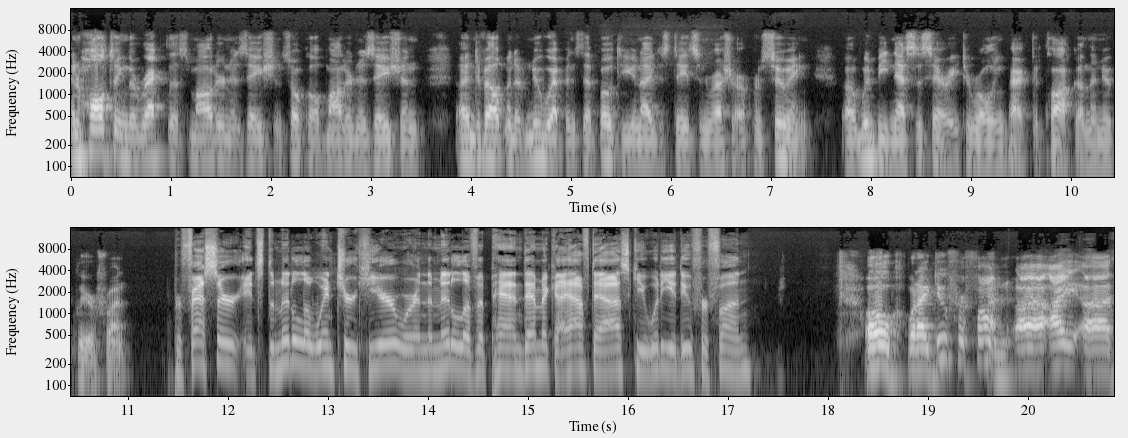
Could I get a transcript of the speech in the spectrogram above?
and halting the reckless modernization, so called modernization and development of new weapons that both the United States and Russia are pursuing uh, would be necessary to rolling back the clock on the nuclear front. Professor, it's the middle of winter here. We're in the middle of a pandemic. I have to ask you, what do you do for fun? Oh, what I do for fun? Uh, I uh,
